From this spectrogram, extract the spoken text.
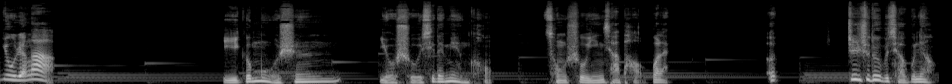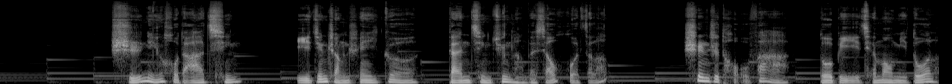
有人啊？”一个陌生又熟悉的面孔从树荫下跑过来，“呃，真是对不起啊，姑娘。”十年后的阿青，已经长成一个干净俊朗的小伙子了，甚至头发都比以前茂密多了。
